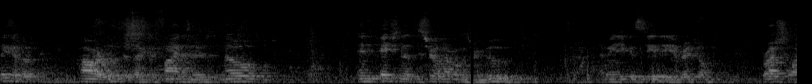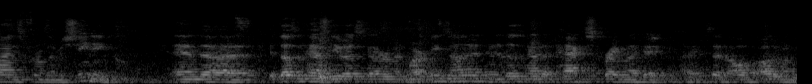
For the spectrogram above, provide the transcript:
think of a power loupe as I could find, and there's no indication that the serial number was removed. I mean, you can see the original brush lines from the machining, And, uh, it doesn't have US government markings on it, and it doesn't have that hack spring like I, I said all the other ones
